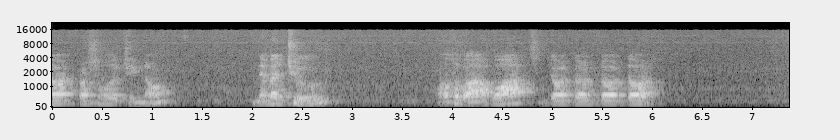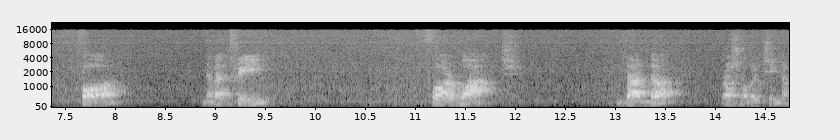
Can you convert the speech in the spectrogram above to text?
dot প্রশ্নবোধক চিহ্ন। নাম্বার টু অথবা what dot dot dot dot for number three for what dot dot প্রশ্নবোধক চিহ্ন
